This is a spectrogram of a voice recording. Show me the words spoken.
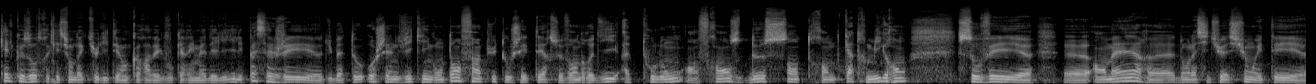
Quelques autres questions d'actualité encore avec vous, Karim Adeli. Les passagers euh, du bateau Ocean Viking ont enfin pu toucher terre ce vendredi à Toulon, en France. 234 migrants sauvés euh, euh, en mer, dont la situation était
